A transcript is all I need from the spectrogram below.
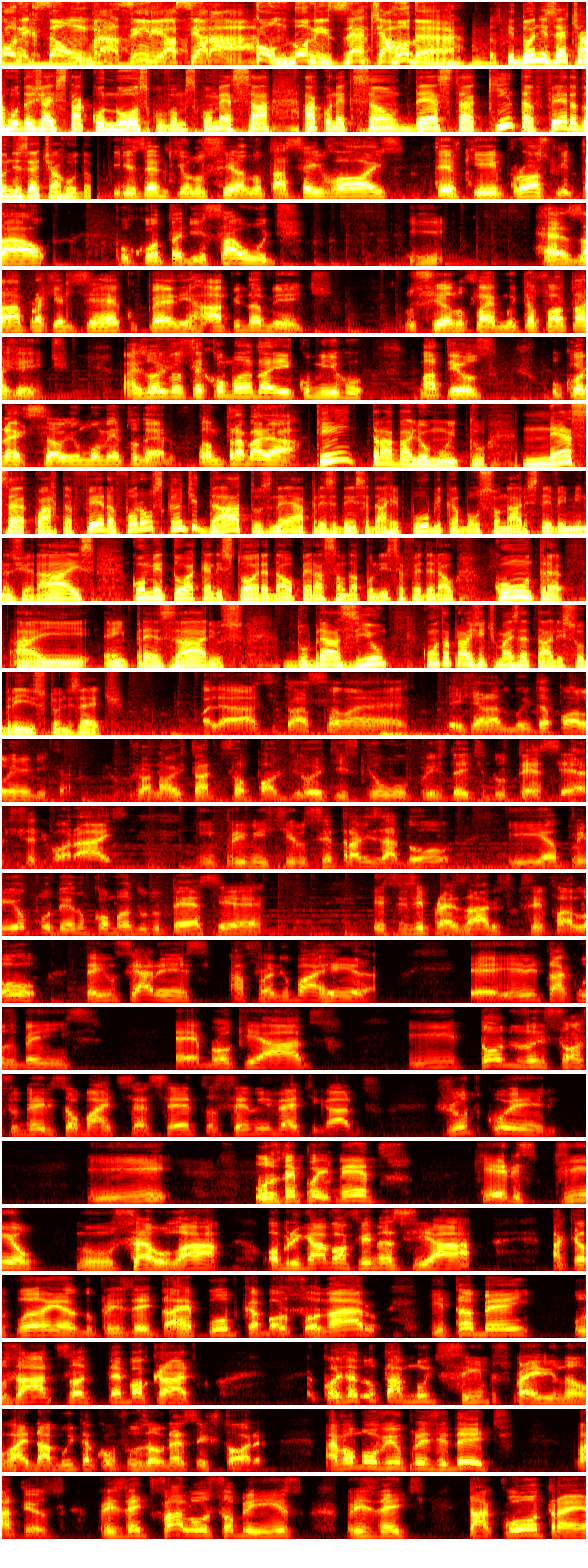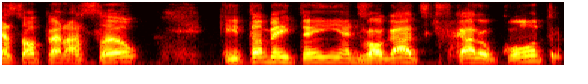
Conexão Brasília-Ceará, com Donizete Arruda. E Donizete Arruda já está conosco. Vamos começar a conexão desta quinta-feira, Donizete Arruda. Dizendo que o Luciano está sem voz, teve que ir para o hospital por conta de saúde. E rezar para que ele se recupere rapidamente. Luciano faz muita falta a gente. Mas hoje você comanda aí comigo, Matheus, o Conexão e o Momento Nero. Vamos trabalhar. Quem trabalhou muito nessa quarta-feira foram os candidatos né, à presidência da República. Bolsonaro esteve em Minas Gerais, comentou aquela história da operação da Polícia Federal contra aí, empresários do Brasil. Conta pra gente mais detalhes sobre isso, Donizete. Olha, a situação é, tem gerado muita polêmica. O jornal Estado de São Paulo de hoje diz que o presidente do TSE, Alexandre Moraes, imprime estilo centralizador e amplia o poder no comando do TSE. Esses empresários que você falou, tem um cearense, Afrânio Barreira. É, ele está com os bens é, bloqueados e todos os sócios dele, são mais de 60, sendo investigados junto com ele. E os depoimentos que eles tinham no celular obrigavam a financiar a campanha do presidente da República, Bolsonaro, e também os atos antidemocráticos. A coisa não está muito simples para ele, não. Vai dar muita confusão nessa história. Mas vamos ouvir o presidente, Matheus. O presidente falou sobre isso. O presidente está contra essa operação e também tem advogados que ficaram contra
